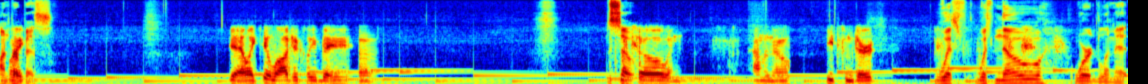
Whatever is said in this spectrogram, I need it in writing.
On Like- purpose. Yeah, like illogically behave. with So, my toe and I don't know, eat some dirt. with with no word limit,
